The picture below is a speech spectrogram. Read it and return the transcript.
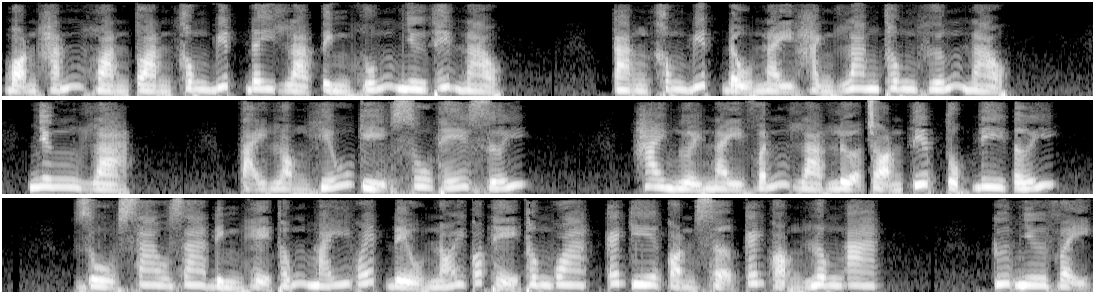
Bọn hắn hoàn toàn không biết đây là tình huống như thế nào. Càng không biết đầu này hành lang thông hướng nào. Nhưng là, tại lòng hiếu kỳ su thế dưới, hai người này vẫn là lựa chọn tiếp tục đi tới. Dù sao gia đình hệ thống máy quét đều nói có thể thông qua, cái kia còn sợ cái cọng lông A. Cứ như vậy,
